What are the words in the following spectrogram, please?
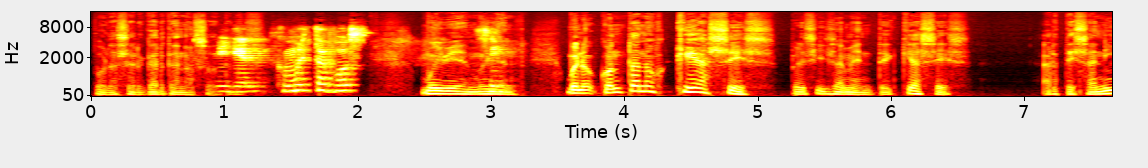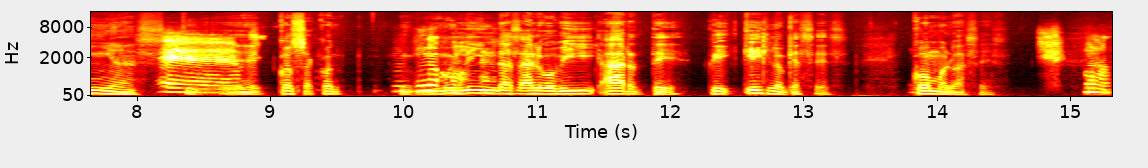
por acercarte a nosotros. Miguel, ¿cómo estás vos? Muy bien, muy bien. Bueno, contanos qué haces precisamente. ¿Qué haces? ¿Artesanías? Eh, eh, cosas con, muy lindas, algo vi, arte. ¿Qué, ¿Qué, es lo que haces? ¿Cómo lo haces? Bueno,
